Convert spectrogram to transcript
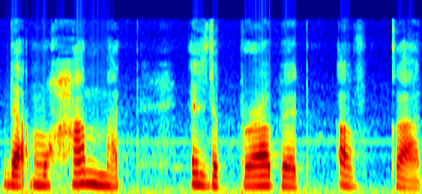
that Muhammad is the prophet of God.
